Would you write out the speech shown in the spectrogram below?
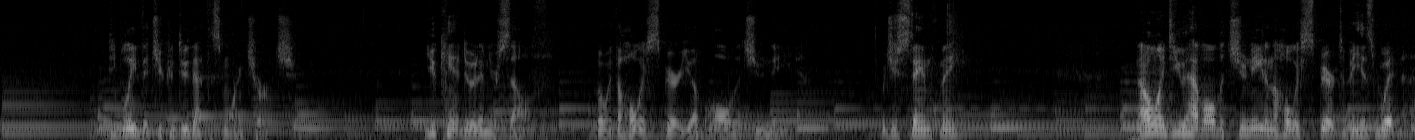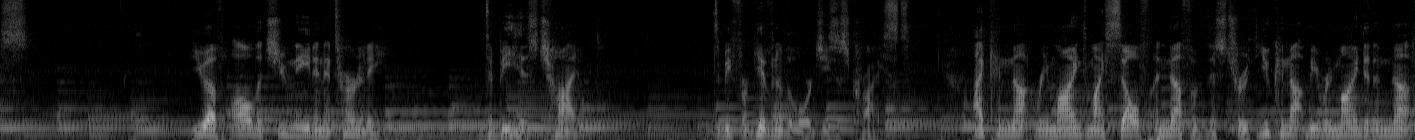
Do you believe that you can do that this morning, church? You can't do it in yourself, but with the Holy Spirit, you have all that you need. Would you stand with me? Not only do you have all that you need in the Holy Spirit to be His witness, you have all that you need in eternity to be his child, to be forgiven of the Lord Jesus Christ. I cannot remind myself enough of this truth. You cannot be reminded enough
